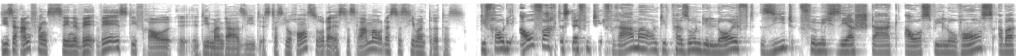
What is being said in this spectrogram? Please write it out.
Diese Anfangsszene, wer, wer ist die Frau, äh, die man da sieht? Ist das Laurence oder ist das Rama oder ist das jemand Drittes? Die Frau, die aufwacht, ist definitiv Rama und die Person, die läuft, sieht für mich sehr stark aus wie Laurence, aber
